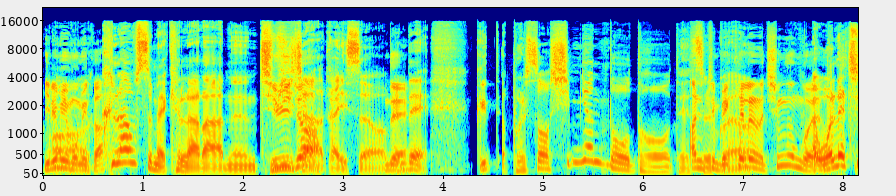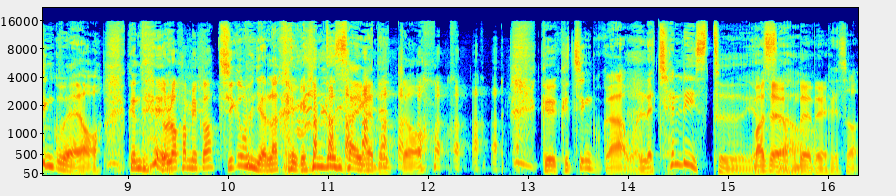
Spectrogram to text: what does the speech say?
이름이 어, 뭡니까? 클라우스 메켈라라는 지휘자. 지휘자가 있어요. 네. 근데 그 벌써 10년도 더 됐을 아니 지금. 맥켈레는 친구인 아, 거예요? 원래 친구예요. 근데 연락합니까? 지금은 연락하기가 힘든 사이가 됐죠. 그, 그 친구가 원래 첼리스트였어요. 맞아요. 네네. 그래서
